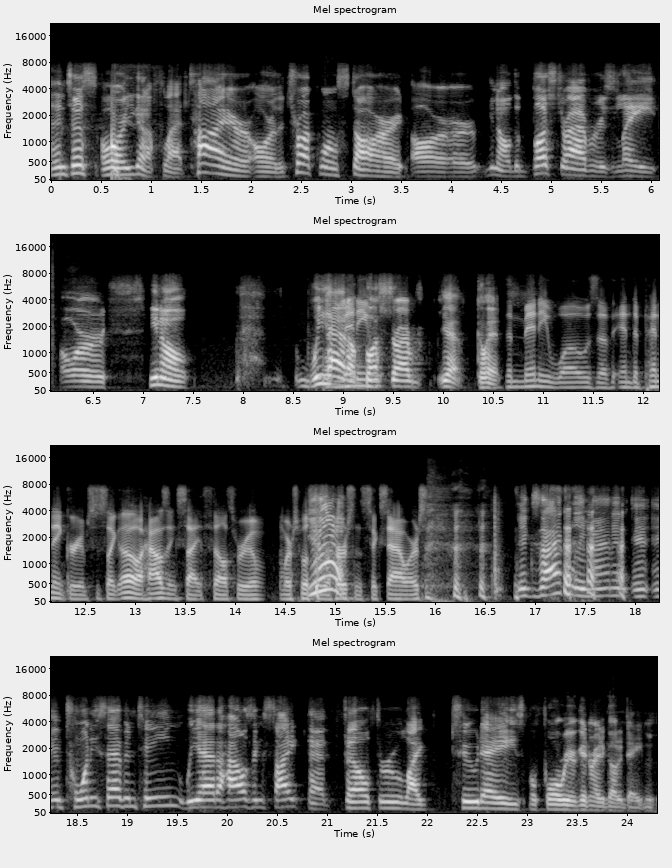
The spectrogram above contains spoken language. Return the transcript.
and just or you got a flat tire or the truck won't start or you know the bus driver is late or you know we had many- a bus driver yeah go ahead the many woes of independent groups. It's like, oh, a housing site fell through. and We're supposed to Yeah. rehearse in six hours. exactly man in, in, in 2017 we had a housing site that fell through like two days before we were getting ready to go to dayton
